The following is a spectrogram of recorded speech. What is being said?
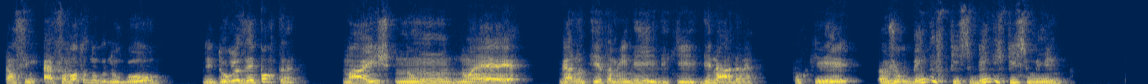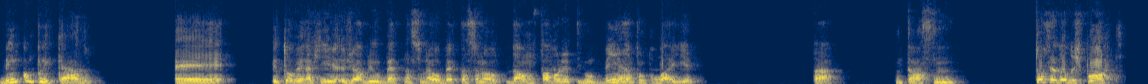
Então, assim, essa volta no, no gol de Douglas é importante, mas não, não é garantia também de, de, que, de nada, né? Porque é um jogo bem difícil, bem difícil mesmo, bem complicado, é, eu estou vendo aqui, eu já abri o Beto Nacional. O Beto Nacional dá um favoritismo bem amplo para o Bahia. Tá? Então, assim, torcedor do esporte,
